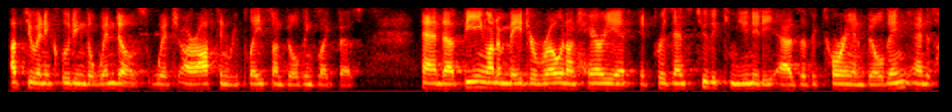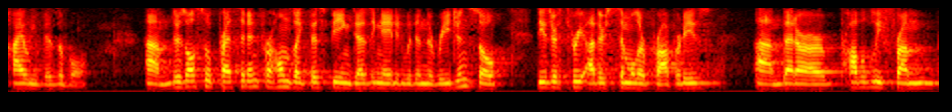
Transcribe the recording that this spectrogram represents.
up to and including the windows, which are often replaced on buildings like this. And uh, being on a major road on Harriet, it presents to the community as a Victorian building and is highly visible. Um, there's also precedent for homes like this being designated within the region. So these are three other similar properties um, that are probably from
